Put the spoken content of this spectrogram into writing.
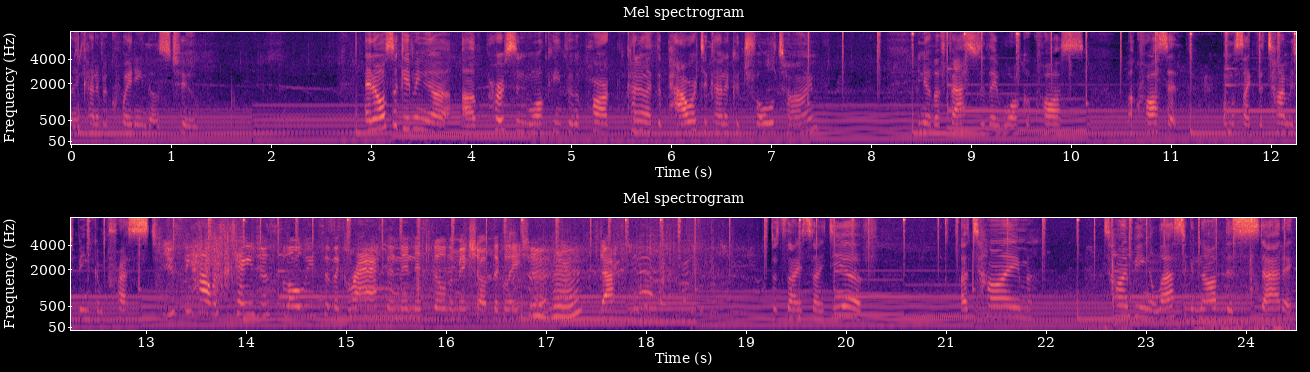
And kind of equating those two. And also giving a, a person walking through the park kind of like the power to kind of control time. You know, the faster they walk across, across it, almost like the time is being compressed. You see how it's changing slowly to the grass and then it's still the mixture of the glacier? Mm-hmm. That's It's a nice idea of a time time being elastic and not this static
